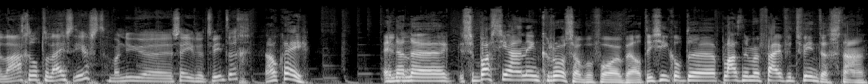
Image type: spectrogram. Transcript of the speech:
lager op de lijst eerst. Maar nu eh 27. Oké. En dan eh Sebastian en Grosso bijvoorbeeld. Die zie ik op de plaats nummer 25 staan.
